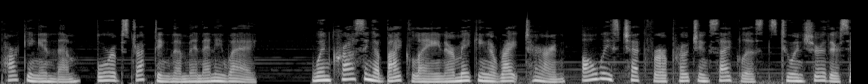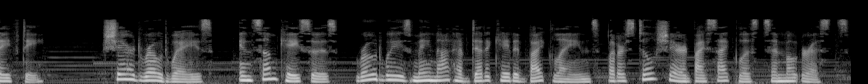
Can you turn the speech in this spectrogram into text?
parking in them, or obstructing them in any way. When crossing a bike lane or making a right turn, always check for approaching cyclists to ensure their safety. Shared roadways. In some cases, roadways may not have dedicated bike lanes but are still shared by cyclists and motorists.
